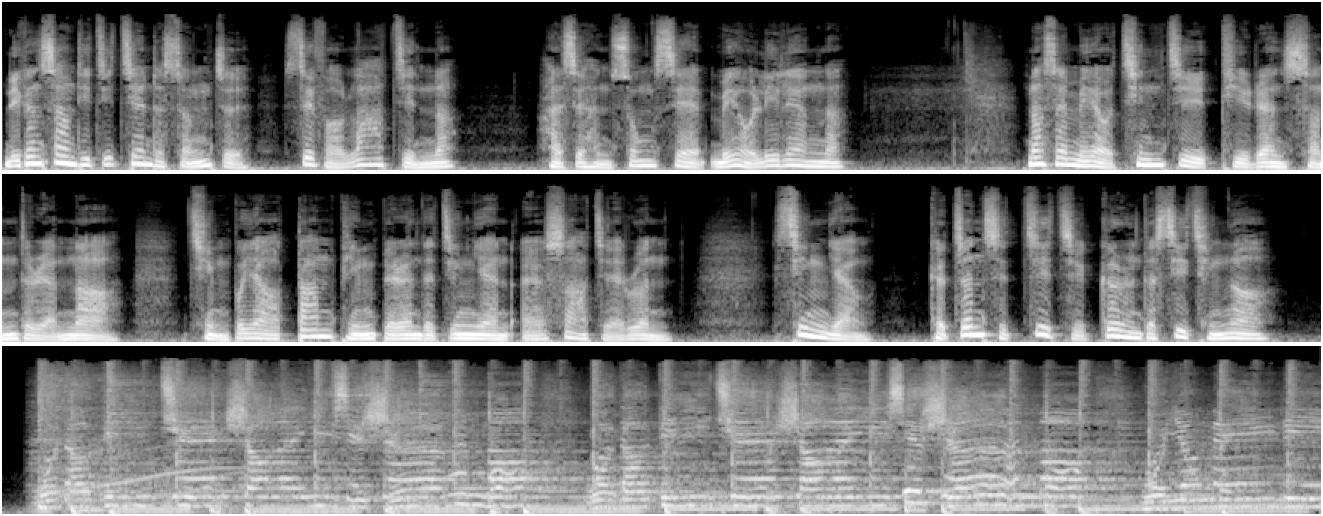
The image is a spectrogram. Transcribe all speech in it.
你跟上帝之间的绳子是否拉紧呢？还是很松懈、没有力量呢？那些没有亲自体认神的人呢？请不要单凭别人的经验而下结论，信仰可真是自己个人的事情啊！我到底缺少了一些什么？我到底缺少了一些什么？我有美丽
